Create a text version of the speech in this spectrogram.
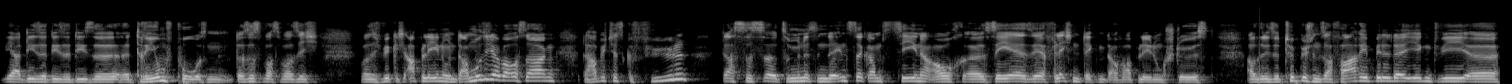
ja, diese, diese, diese äh, Triumphposen, das ist was, was ich, was ich wirklich ablehne. Und da muss ich aber auch sagen, da habe ich das Gefühl, dass es äh, zumindest in der Instagram-Szene auch äh, sehr, sehr flächendeckend auf Ablehnung stößt. Also diese typischen Safari-Bilder irgendwie, äh,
